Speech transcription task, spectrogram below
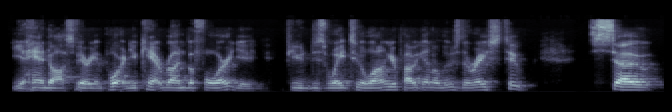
Your handoff's very important. You can't run before you if you just wait too long, you're probably going to lose the race too. So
